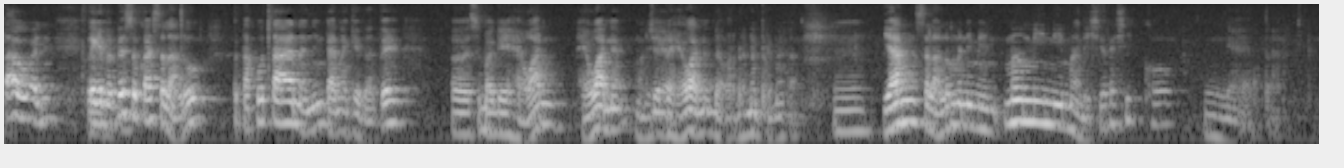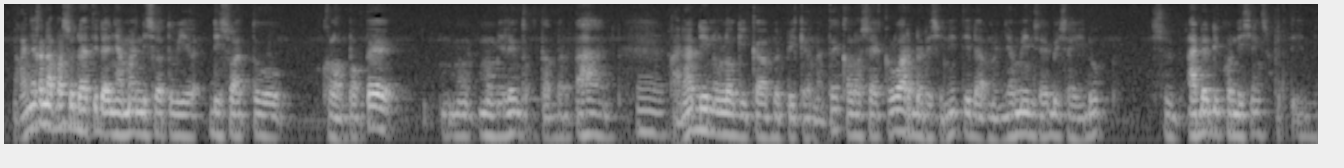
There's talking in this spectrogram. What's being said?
tahu Kayak kita teh suka selalu ketakutan anjing. Karena kita teh eh, sebagai hewan hewan ya manusia Iya. teh hewan ada ordana primata Hmm. yang selalu menimin- meminimalisir resiko. Eta. Makanya kenapa sudah tidak nyaman di suatu di suatu kelompok teh mem- memilih untuk tetap bertahan. Hmm. Karena di logika berpikir nanti kalau saya keluar dari sini tidak menjamin saya bisa hidup ada di kondisi yang seperti ini.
